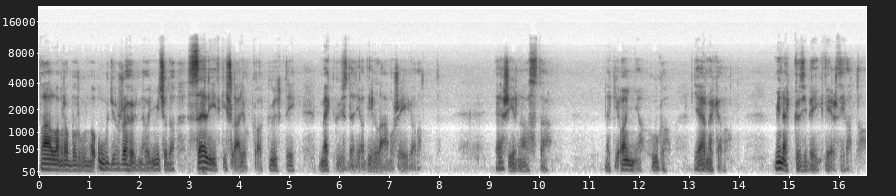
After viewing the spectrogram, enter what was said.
vállamra borulna, úgy röhögne, hogy micsoda szelíd kislányokkal küldték megküzdeni a villámos ég alatt. Elsírna aztán, neki anyja, húga, gyermeke van, minek közibénk vérzivatar.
